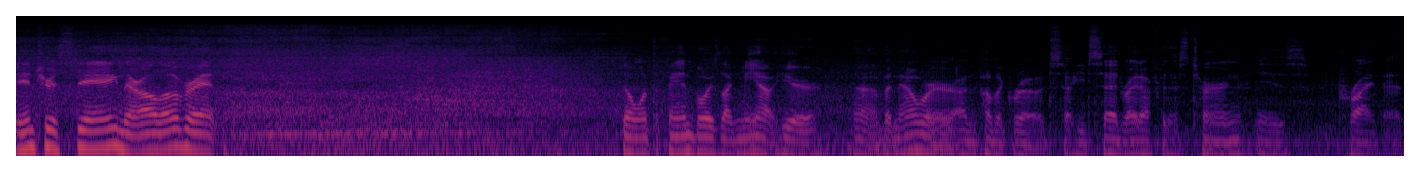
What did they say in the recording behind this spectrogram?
interesting. They're all over it. don't want the fanboys like me out here. Uh, but now we're on public roads. So he said right after this turn is private,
